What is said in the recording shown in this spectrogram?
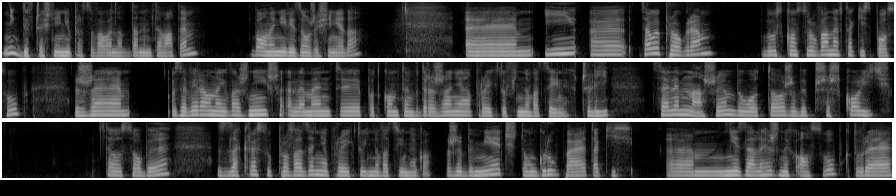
nigdy wcześniej nie pracowały nad danym tematem, bo one nie wiedzą, że się nie da. Em, I e, cały program był skonstruowany w taki sposób, że zawierał najważniejsze elementy pod kątem wdrażania projektów innowacyjnych. Czyli celem naszym było to, żeby przeszkolić te osoby z zakresu prowadzenia projektu innowacyjnego, żeby mieć tą grupę takich niezależnych osób, które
